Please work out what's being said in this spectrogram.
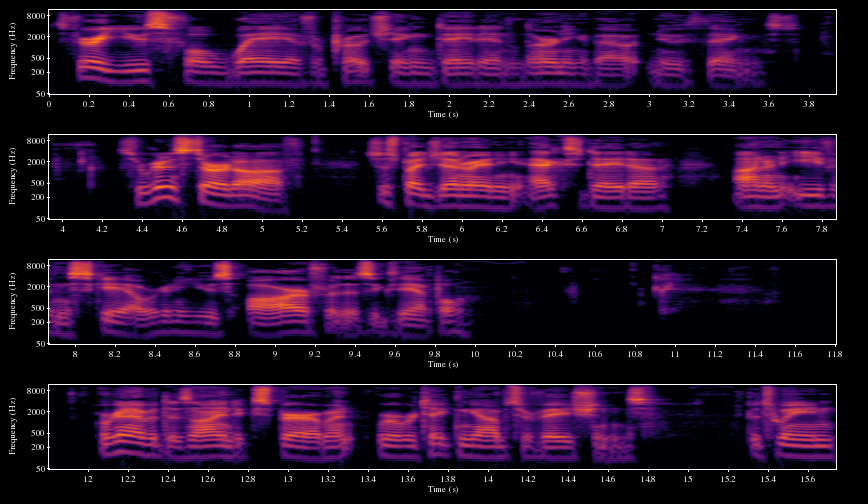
It's a very useful way of approaching data and learning about new things. So we're going to start off just by generating x data on an even scale. We're going to use r for this example. We're going to have a designed experiment where we're taking observations between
